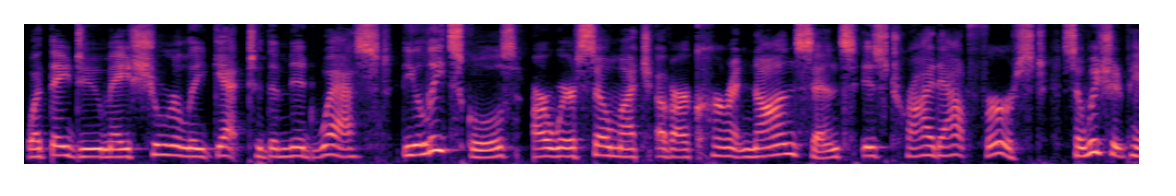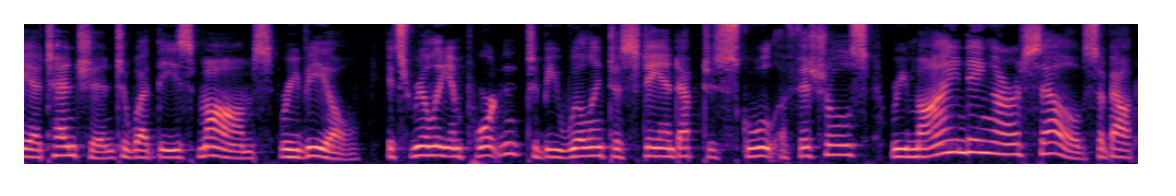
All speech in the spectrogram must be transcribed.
what they do may surely get to the Midwest, the elite schools are where so much of our current nonsense is tried out first. So we should pay attention to what these moms reveal. It's really important to be willing to stand up to school officials, reminding ourselves about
